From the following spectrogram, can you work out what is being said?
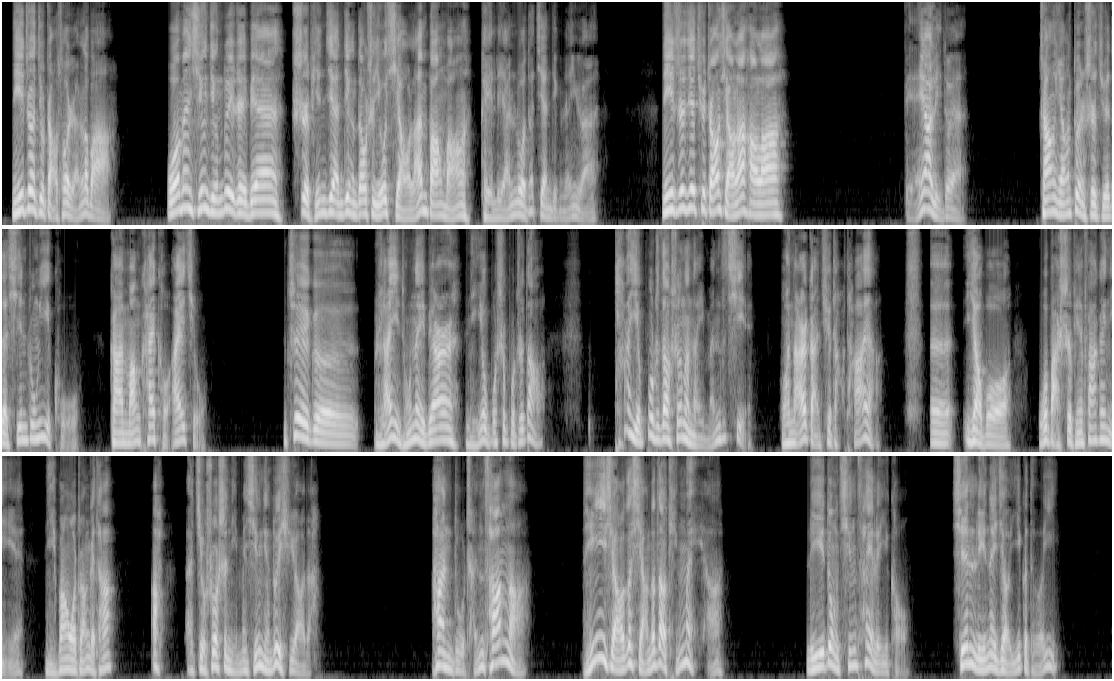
你这就找错人了吧？我们刑警队这边视频鉴定都是由小兰帮忙给联络的鉴定人员，你直接去找小兰好了。”别呀，李队。张扬顿时觉得心中一苦，赶忙开口哀求：“这个蓝雨桐那边，你又不是不知道，他也不知道生的哪门子气，我哪敢去找他呀？呃，要不我把视频发给你，你帮我转给他啊？就说是你们刑警队需要的。暗度陈仓啊！你小子想的倒挺美啊！”李栋轻啐了一口，心里那叫一个得意。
